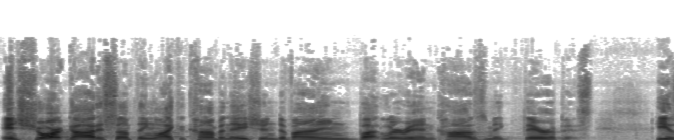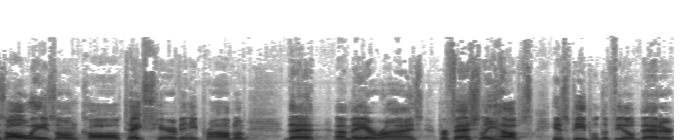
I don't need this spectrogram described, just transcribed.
In short, God is something like a combination divine butler and cosmic therapist. He is always on call, takes care of any problem that uh, may arise, professionally helps his people to feel better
